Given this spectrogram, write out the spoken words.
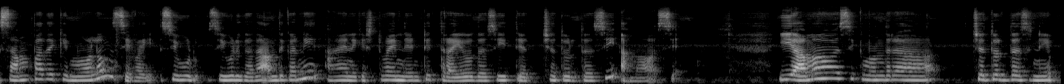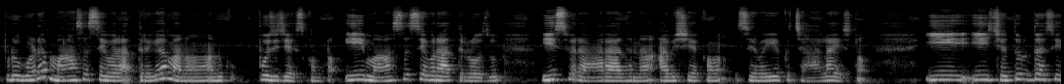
సంపదకి మూలం శివయ్య శివుడు శివుడు కదా. అందుకని ఆయనకి ఇష్టమైంది ఏంటి? త్రయోదశి చతుర్దశి అమావాస్య. ఈ అమావాస్యకి ముందర చతుర్దశిని ఎప్పుడు కూడా మాస శివరాత్రిగా మనం అనుకు పూజ చేసుకుంటాం. ఈ మాస శివరాత్రి రోజు ఈశ్వర ఆరాధన అభిషేకం శివయ్యకు చాలా ఇష్టం. ఈ ఈ చతుర్దశి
